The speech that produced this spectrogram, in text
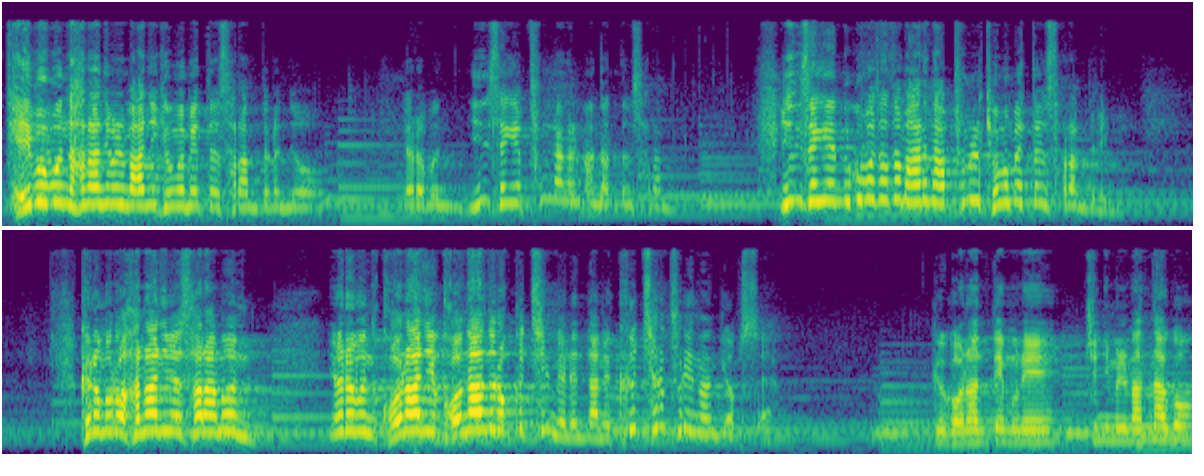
대부분 하나님을 많이 경험했던 사람들은요, 여러분 인생의 풍랑을 만났던 사람들, 인생의 누구보다도 많은 아픔을 경험했던 사람들입니다. 그러므로 하나님의 사람은 여러분 고난이 고난으로 끝을 맺는다면 그처럼 불행한 게 없어요. 그 고난 때문에 주님을 만나고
